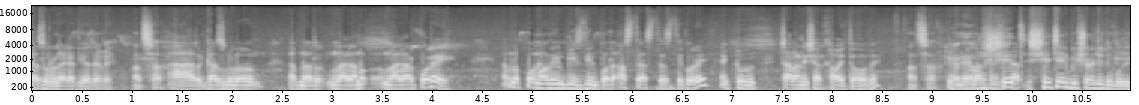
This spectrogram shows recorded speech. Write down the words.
গাছগুলো লাগা দেওয়া যাবে। আচ্ছা। আর গাছগুলো আপনার লাগানো লাগার পরে আপনার পনেরো দিন বিশ দিন পরে আস্তে আস্তে আস্তে করে একটু চালানি সার খাওয়াইতে হবে। আচ্ছা। সেচের বিষয়ে যদি বলি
